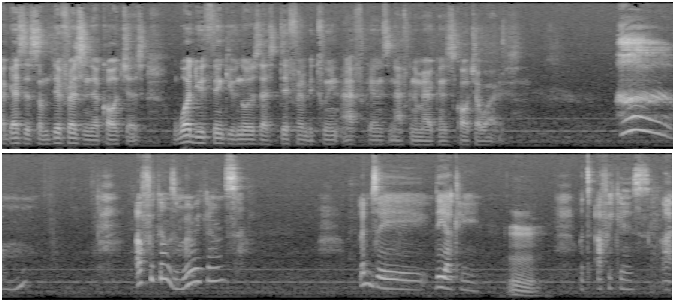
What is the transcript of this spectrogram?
I guess there's some difference in their cultures. What do you think you've noticed that's different between Africans and African Americans culture wise? Um, Africans, Americans, let me say they are clean, Mm. but Africans are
